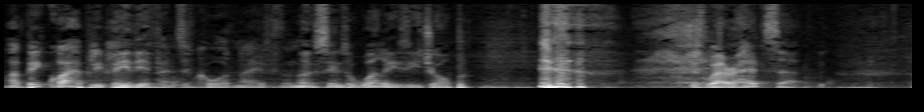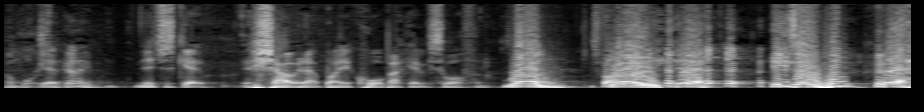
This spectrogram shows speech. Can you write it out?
I'd be quite happily be the offensive coordinator for them. That seems a well easy job. Just wear a headset and watch Yeah. the game. you just get shouted at by your quarterback every so often. Run, throw. yeah, He's open. Yeah,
